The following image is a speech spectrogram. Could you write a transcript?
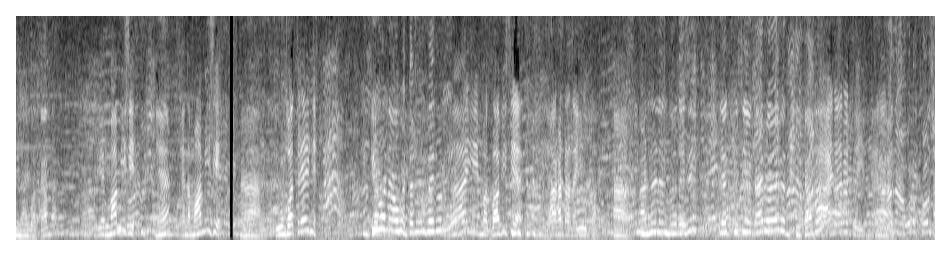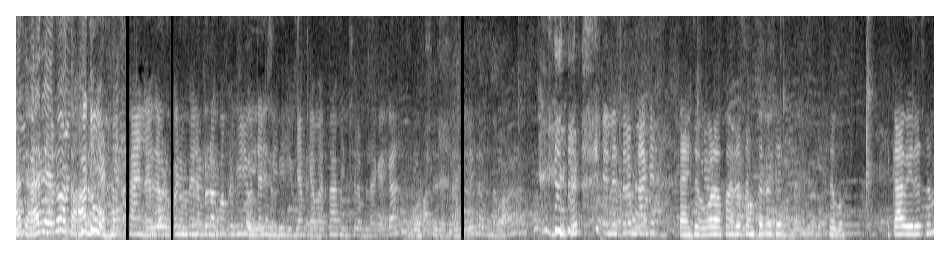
એ મામી છે હે? એના મામી છે? હા એ ઊભા જ રહે ને કેવો ના ઊભા તમે ઊભા રહ્યો હા એ મારા ભાભી છે. મારા એ ઊભા. હા આ ભરે છે. એક પછી એક આરો હારો જ કાબા જ હોય એમને. હા. તે આરે રહો તો હારું ફાઇનલ આપણે પરી ભાઈના બ્લોગમાં આપણે વીડિયો ઉતારીશું કેમ કે અમારા ભાભીને શરમ લાગે કા? એને શરમ લાગે. કાંઈ જો ઓળખવાની રસમ શરૂ છે. જવો. કાવી રસમ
